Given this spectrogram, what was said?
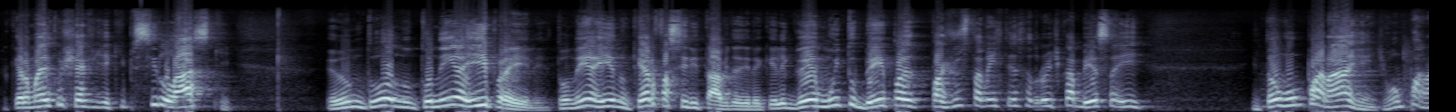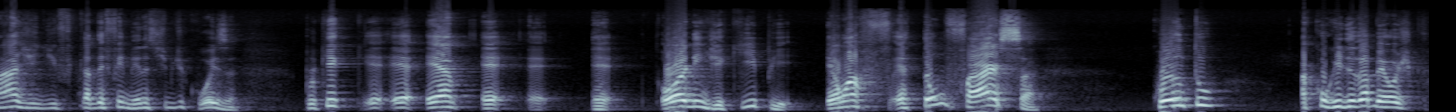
Eu quero mais que o chefe de equipe se lasque. Eu não tô, não tô nem aí para ele. Tô nem aí, não quero facilitar a vida dele. Ele ganha muito bem para justamente ter essa dor de cabeça aí. Então vamos parar, gente. Vamos parar de, de ficar defendendo esse tipo de coisa. Porque é, é, é, é ordem de equipe é, uma, é tão farsa quanto a corrida da Bélgica.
